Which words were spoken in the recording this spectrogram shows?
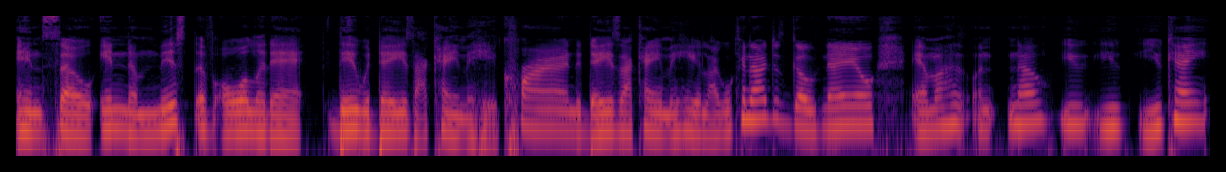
And so in the midst of all of that, there were days I came in here crying. The days I came in here like, well, can I just go now? And my husband, no, you you you can't.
